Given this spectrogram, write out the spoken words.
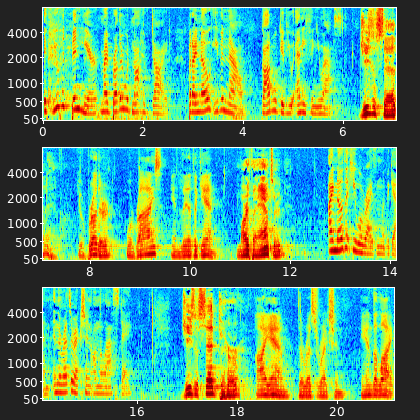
if you had been here, my brother would not have died. But I know even now, God will give you anything you ask. Jesus said, Your brother will rise and live again. Martha answered, I know that he will rise and live again in the resurrection on the last day. Jesus said to her, I am the resurrection and the life.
